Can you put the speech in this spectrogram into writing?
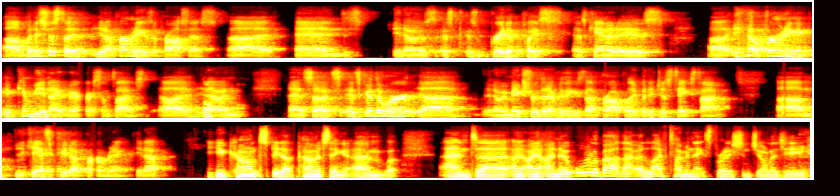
Uh, but it's just a you know permitting is a process, uh, and you know as, as, as, great a place as Canada is, uh, you know permitting it, it, can be a nightmare sometimes. you oh. know and and so it's it's good that we're uh, you know we make sure that everything is done properly, but it just takes time. Um, you can't speed up permitting, you know. You can't speed up permitting, um, and uh, I, I, know all about that. A lifetime in exploration geology,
